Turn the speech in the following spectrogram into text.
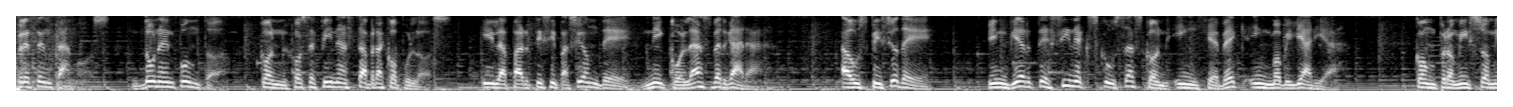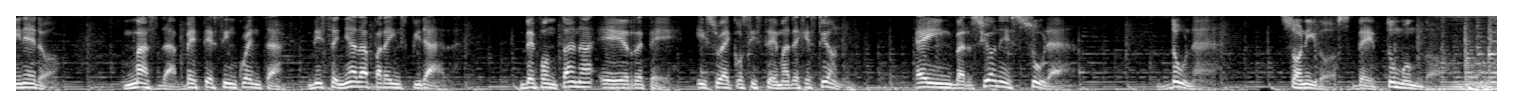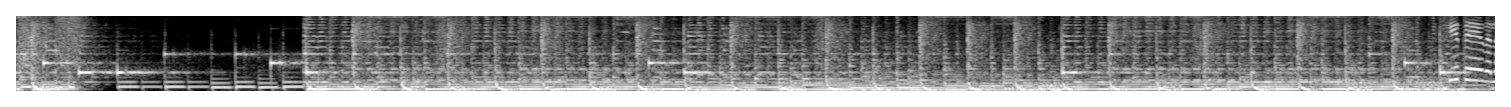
Presentamos Duna en Punto con Josefina Stavrakopoulos y la participación de Nicolás Vergara. Auspicio de Invierte sin excusas con Ingebec Inmobiliaria. Compromiso Minero. Mazda BT50, diseñada para inspirar. De Fontana ERP y su ecosistema de gestión. E Inversiones Sura. Duna. Sonidos de tu mundo.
